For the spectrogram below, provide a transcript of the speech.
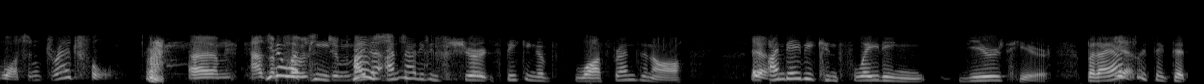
wasn't dreadful." Um, as you know what, Pete? to I, most. I'm not even sure. Speaking of lost friends and all, Yeah. I may be conflating years here, but I Yeah. actually think that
